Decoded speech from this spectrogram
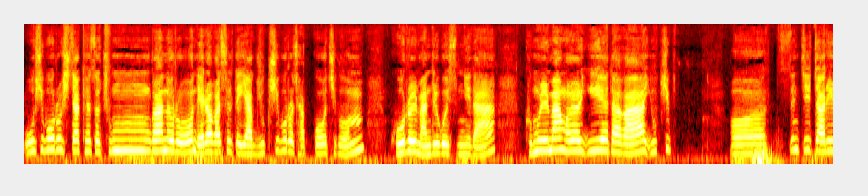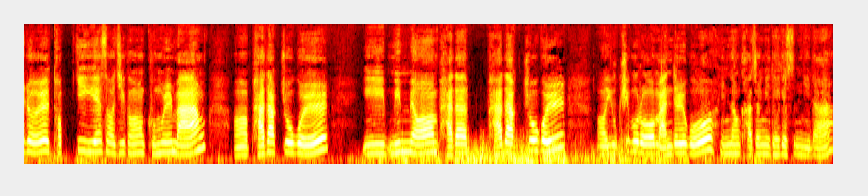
55로 시작해서 중간으로 내려갔을 때 약 60으로 잡고 지금 고를 만들고 있습니다. 그물망을 위에다가 60 어, cm짜리를 덮기 위해서 지금 그물망 어, 바닥 쪽을 이 밑면 바닥 바닥 쪽을 어, 60으로 만들고 있는 과정이 되겠습니다.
